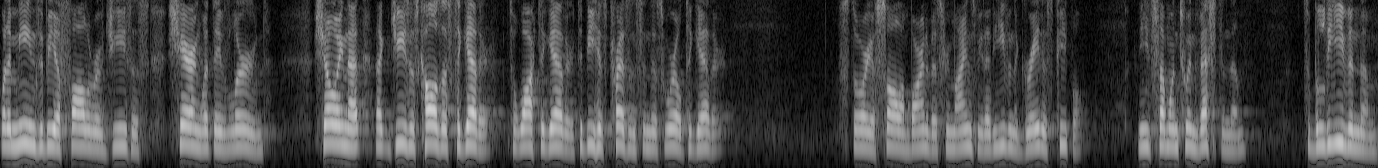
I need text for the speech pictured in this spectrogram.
what it means to be a follower of Jesus, sharing what they've learned, showing that, that Jesus calls us together, to walk together, to be his presence in this world together. The story of Saul and Barnabas reminds me that even the greatest people need someone to invest in them, to believe in them,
